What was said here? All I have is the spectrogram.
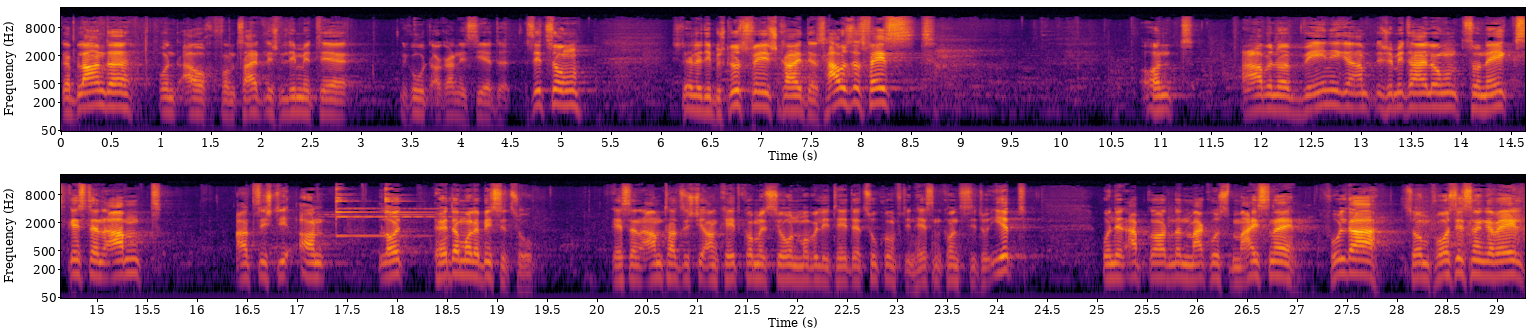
geplante und auch vom zeitlichen Limit her gut organisierte Sitzung. Ich stelle die Beschlussfähigkeit des Hauses fest und habe nur wenige amtliche Mitteilungen. Zunächst gestern Abend hat sich die Leute, hört mal ein bisschen zu. Gestern Abend hat sich die Enquetekommission Mobilität der Zukunft in Hessen konstituiert und den Abg. Markus Meysner, Fulda, zum Vorsitzenden gewählt.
